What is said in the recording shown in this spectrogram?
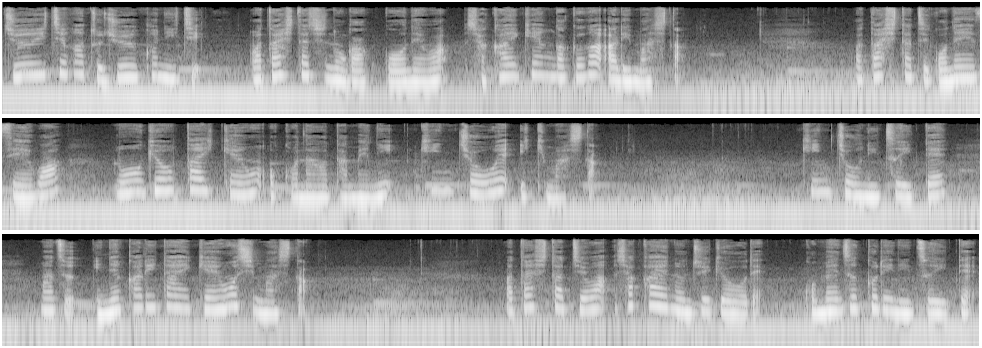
11月19日私たちの学校では社会見学がありました。私たち5年生は農業体験を行うために金町へ行きました。金町についてまず稲刈り体験をしました。私たちは社会の授業で米作りについて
